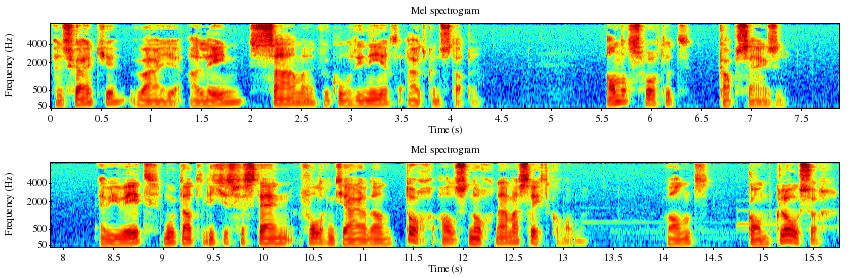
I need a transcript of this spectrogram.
Een schuitje waar je alleen samen gecoördineerd uit kunt stappen. Anders wordt het kapseizen. En wie weet moet dat liedjesfestijn volgend jaar dan toch alsnog naar Maastricht komen. Want kom closer.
